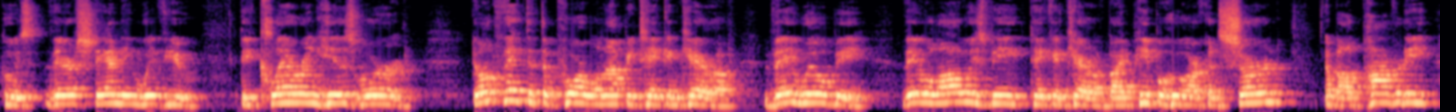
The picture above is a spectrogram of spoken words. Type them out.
who's there standing with you, declaring his word. Don't think that the poor will not be taken care of. They will be. They will always be taken care of by people who are concerned about poverty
